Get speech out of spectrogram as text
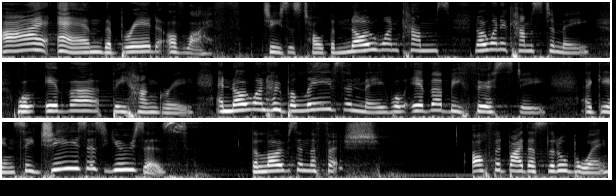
I am the bread of life. Jesus told them, No one comes, no one who comes to me will ever be hungry, and no one who believes in me will ever be thirsty again. See, Jesus uses the loaves and the fish offered by this little boy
